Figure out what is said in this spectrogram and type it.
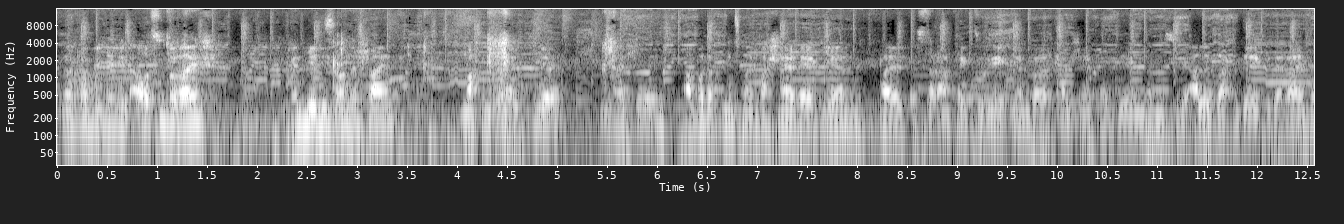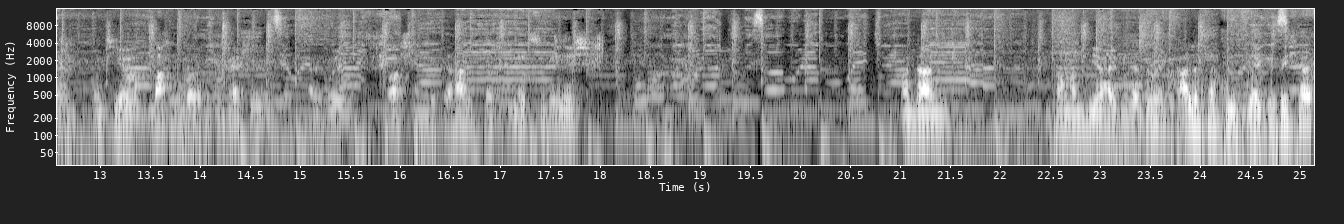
Und dann kommen wir hier in den Außenbereich. Wenn hier die Sonne scheint, machen wir halt hier. Aber das muss man mal schnell reagieren, falls es dann anfängt zu regnen, weil es kann schnell passieren. Dann müssen wir alle Sachen direkt wieder reinholen. Und hier machen wir auch die Wäsche. Also waschen mit der Hand, das benutzen wir nicht. Und dann kommt man hier halt wieder durch. Alles natürlich sehr gesichert.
